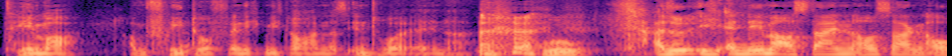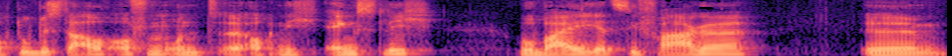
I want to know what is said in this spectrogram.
Thema am Friedhof, wenn ich mich noch an das Intro erinnere. uh. Also ich entnehme aus deinen Aussagen auch, du bist da auch offen und äh, auch nicht ängstlich. Wobei jetzt die Frage, ähm,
